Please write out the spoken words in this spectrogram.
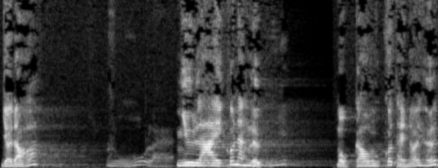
Do đó Như Lai có năng lực. Một câu có thể nói hết.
